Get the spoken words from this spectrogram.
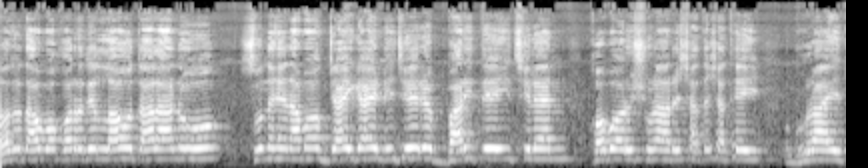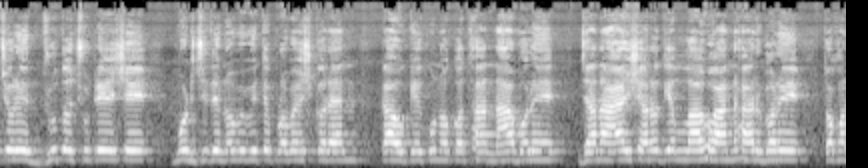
হযরত আবু বকর রাদিয়াল্লাহু তাআলা আনহু সুনেহে নামক জায়গায় নিজের বাড়িতেই ছিলেন। খবর শোনার সাথে সাথেই ঘোড়ায় চড়ে দ্রুত ছুটে এসে মসজিদে নবীতে প্রবেশ করেন। কাউকে কোনো কথা না বলে জানা আয়সা রদিয়াল্লাহু আনহার ঘরে তখন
